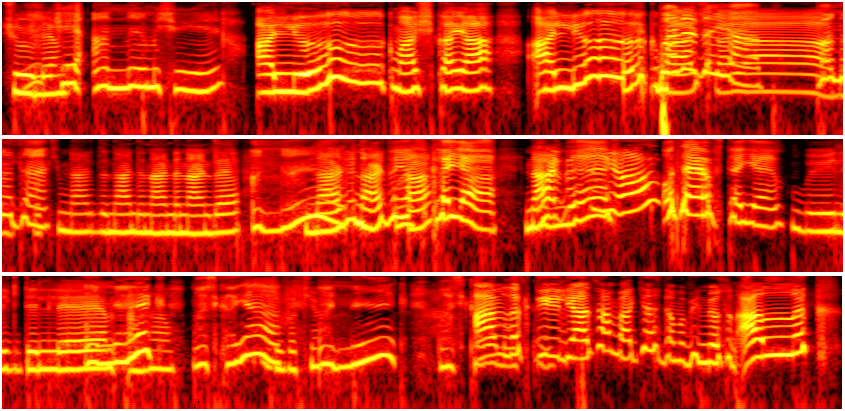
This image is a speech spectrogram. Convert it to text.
Şöyle. Şey anlamı şeyi. Alık maşkaya. Alık Bana da maşkaya. Bana Dur, da. Bakayım nerede nerede nerede nerede. Anne. Nerede nerede ya? Maskaya. Neredesin Anne. ya? O taraftayım. Böyle gidelim. Anne. Aha, Maskaya. Dur bakayım. Anne. Maskaya. Allık maskaya. değil ya. Sen makyaj da mı bilmiyorsun? Allık.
